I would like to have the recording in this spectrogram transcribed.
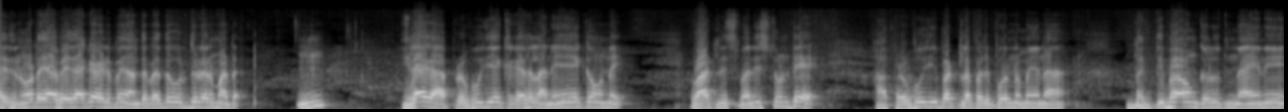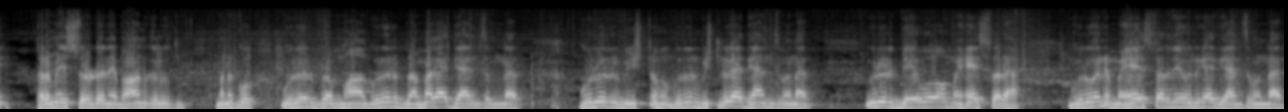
అది నూట యాభై దాకా వెళ్ళిపోయింది. అంత పెద్ద వృద్ధుడు అనమాట ఇలాగా ప్రభుజీ యొక్క కథలు అనేకం ఉన్నాయి. వాటిని స్మరిస్తుంటే ఆ ప్రభుజీ పట్ల పరిపూర్ణమైన భక్తిభావం కలుగుతుంది. ఆయనే పరమేశ్వరుడు అనే భావన కలుగుతుంది. మనకు గురువురు బ్రహ్మ గురువుని బ్రహ్మగా ధ్యానించమన్నారు. గురువురు విష్ణు గురువుని విష్ణుగా ధ్యానించమన్నారు. గురుడు దేవో మహేశ్వర గురువుని మహేశ్వర దేవునిగా ధ్యానించమన్నారు.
